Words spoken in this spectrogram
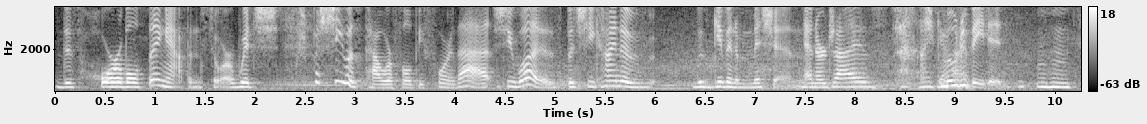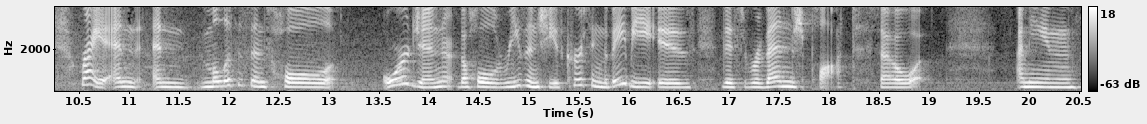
this horrible thing happens to her, which But she was powerful before that. she was, but she kind of was given a mission. Energized. Motivated. Mm-hmm. Right, and and Maleficent's whole origin, the whole reason she's cursing the baby is this revenge plot. So, I mean,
